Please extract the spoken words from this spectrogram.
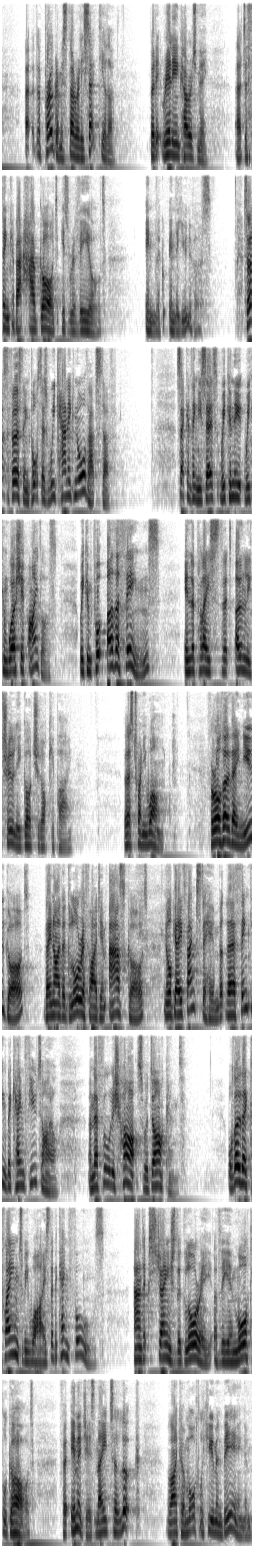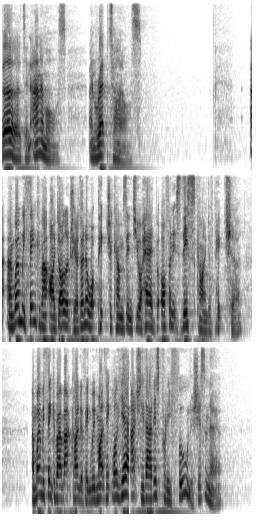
Uh, the program is thoroughly secular, but it really encouraged me uh, to think about how God is revealed in the, in the universe. So that's the first thing. Paul says we can ignore that stuff. Second thing he says, we can, we can worship idols. We can put other things in the place that only truly God should occupy. Verse 21 For although they knew God, they neither glorified him as God nor gave thanks to him, but their thinking became futile, and their foolish hearts were darkened. Although they claimed to be wise, they became fools and exchanged the glory of the immortal God for images made to look like a mortal human being and birds and animals and reptiles. And when we think about idolatry, I don't know what picture comes into your head, but often it's this kind of picture and when we think about that kind of thing, we might think, well, yeah, actually, that is pretty foolish, isn't it?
